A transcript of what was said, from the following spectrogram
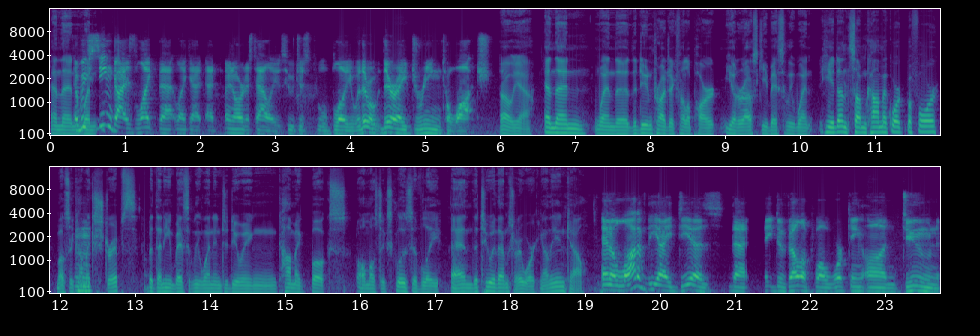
And then And we've when, seen guys like that, like at, at in artist alleys, who just will blow you. away. They're they're a dream to watch. Oh yeah. And then when the the Dune project fell apart, Jodorowsky basically went he had done some comic work before, mostly Mm-hmm. comic strips, but then he basically went into doing comic books almost exclusively, and the two of them started working on the Incal. And a lot of the ideas that they developed while working on Dune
